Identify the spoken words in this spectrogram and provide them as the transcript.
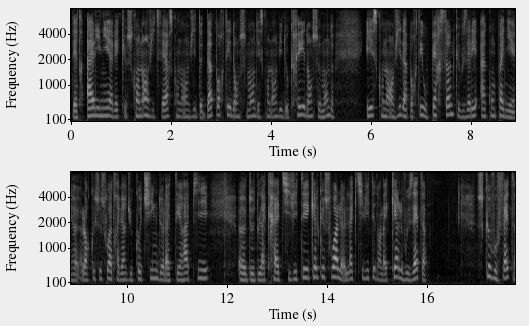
d'être aligné avec ce qu'on a envie de faire, ce qu'on a envie d'apporter dans ce monde et ce qu'on a envie de créer dans ce monde et ce qu'on a envie d'apporter aux personnes que vous allez accompagner. Alors que ce soit à travers du coaching, de la thérapie, euh, de la créativité, quelle que soit l'activité dans laquelle vous êtes, ce que vous faites,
